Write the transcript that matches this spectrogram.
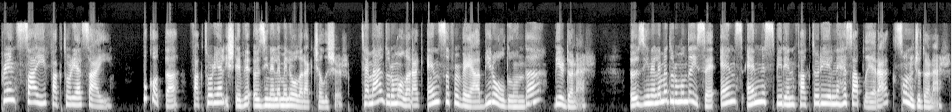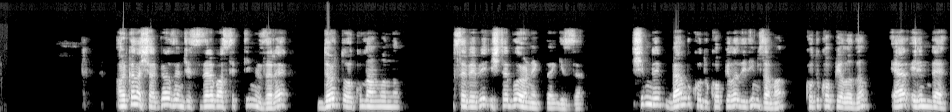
Print sayı faktöriyel sayı. Bu kodda faktöriyel işlevi öz yinelemeli olarak çalışır. Temel durum olarak n 0 veya 1 olduğunda 1 döner. Öz yineleme durumunda ise n n-1'in faktöriyelini hesaplayarak sonucu döner. Arkadaşlar biraz önce sizlere bahsettiğim üzere 4O kullanmanın sebebi işte bu örnekte gizli. Şimdi ben bu kodu kopyala dediğim zaman kodu kopyaladım. Eğer elimde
